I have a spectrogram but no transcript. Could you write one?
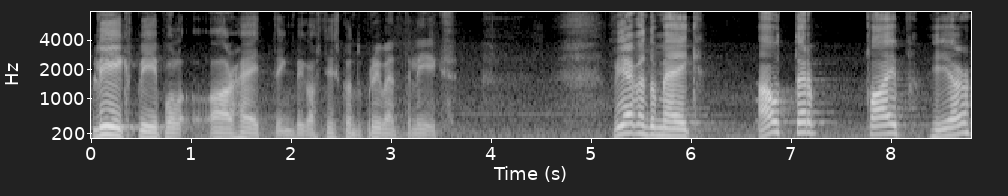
leak people are hating because this is going to prevent the leaks. We are going to make outer pipe here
